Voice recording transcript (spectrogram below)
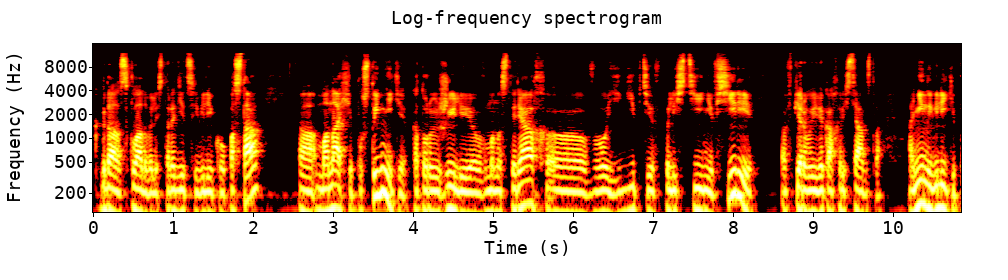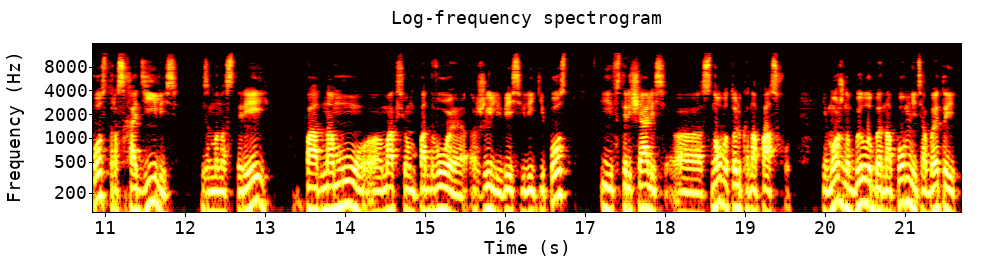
когда складывались традиции Великого поста, а, монахи-пустынники, которые жили в монастырях э, в Египте, в Палестине, в Сирии в первые века христианства, они на Великий пост расходились из монастырей, по одному, э, максимум по двое жили весь Великий пост и встречались э, снова только на Пасху. И можно было бы напомнить об этой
